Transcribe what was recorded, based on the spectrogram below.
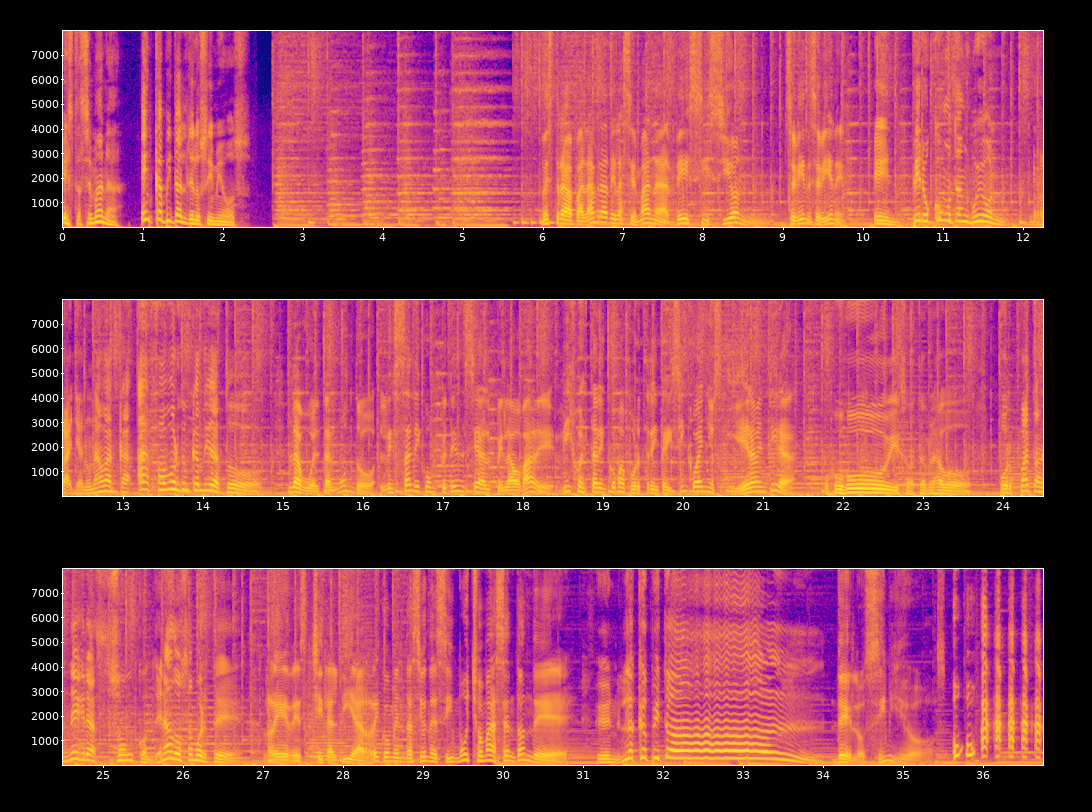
Esta semana, en Capital de los Simios. Nuestra palabra de la semana, decisión. Se viene, se viene. En Pero ¿cómo tan weón? Rayan una vaca a favor de un candidato. La vuelta al mundo. Le sale competencia al pelado Bade. Dijo estar en coma por 35 años y era mentira. Uy, eso está bravo. Por patas negras son condenados a muerte. Redes, Chile al día, recomendaciones y mucho más. ¿En dónde? En la capital de los simios. Uh, uh, ah, ah,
